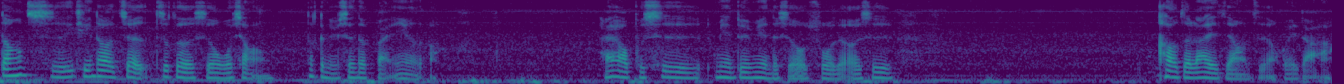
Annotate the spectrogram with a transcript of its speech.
当时一听到这这个时候，我想那个女生的反应了，还好不是面对面的时候说的，而是靠着赖这样子回答。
